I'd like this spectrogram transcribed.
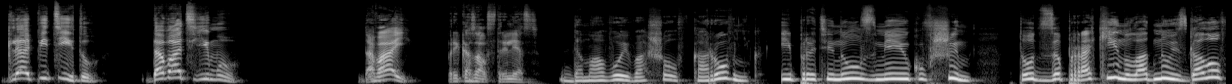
для аппетиту. Давать ему!» «Давай!» — приказал стрелец. Домовой вошел в коровник и протянул змею кувшин. Тот запрокинул одну из голов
